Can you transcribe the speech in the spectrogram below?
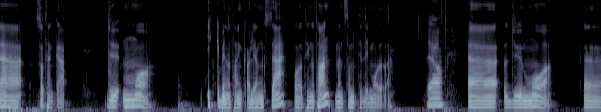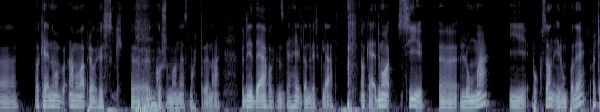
uh, så tenker jeg du må ikke begynne å tenke allianse og ting og tang, men samtidig må det det. Ja. Uh, du må eh, Ok, nå må jeg må bare prøve å huske uh, hvordan man er smartere enn deg. Fordi det er faktisk en helt annen virkelighet. Ok, du må sy uh, lomme i buksene i rumpa di, Ok.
